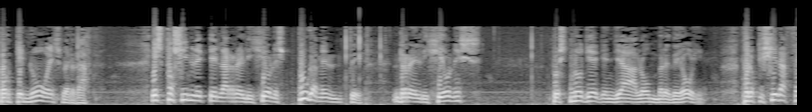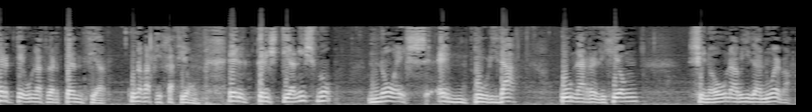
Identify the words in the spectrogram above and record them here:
porque no es verdad. Es posible que las religiones, puramente religiones, pues no lleguen ya al hombre de hoy. Pero quisiera hacerte una advertencia, una matización. El cristianismo no es en puridad una religión, sino una vida nueva.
